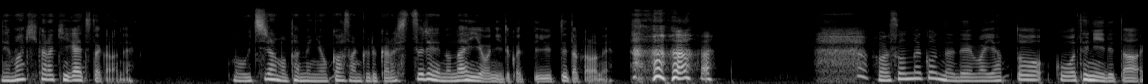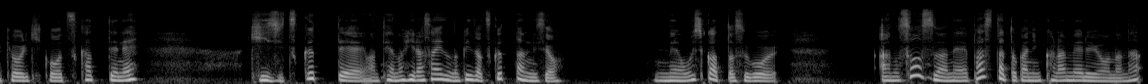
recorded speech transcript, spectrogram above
寝巻きから着替えてたからね。もううちらのためにお母さん来るから失礼のないようにとかって言ってたからね。まあそんなこんなで、まあ、やっとこう手に入れた強力粉を使ってね生地作って、まあ、手のひらサイズのピザ作ったんですよ。ね美味しかったすごい。あのソースはねパスタとかに絡めるようなな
